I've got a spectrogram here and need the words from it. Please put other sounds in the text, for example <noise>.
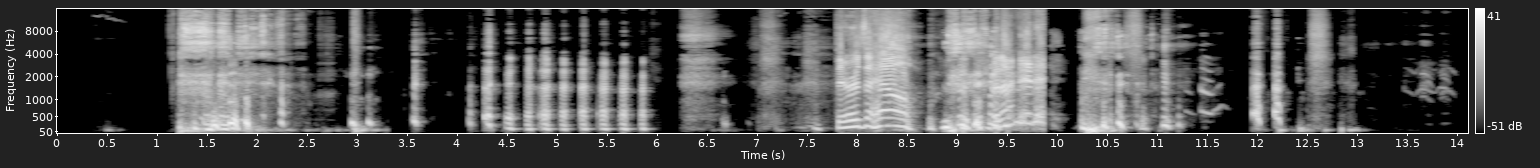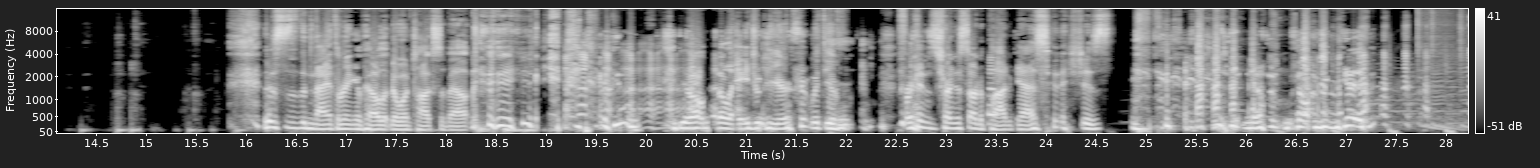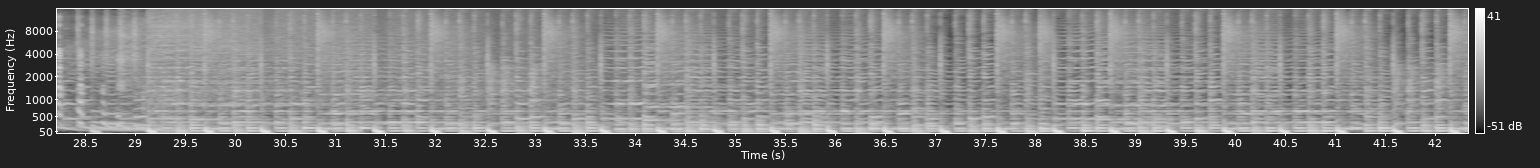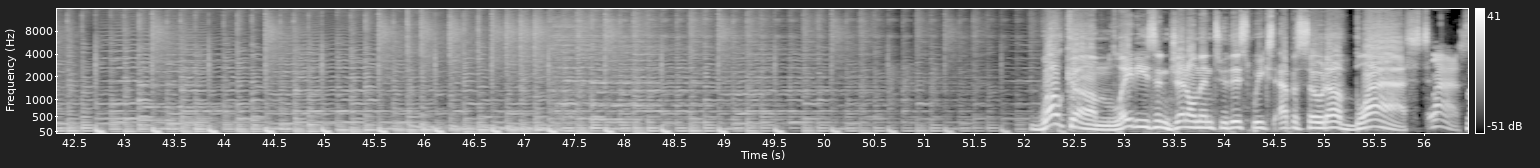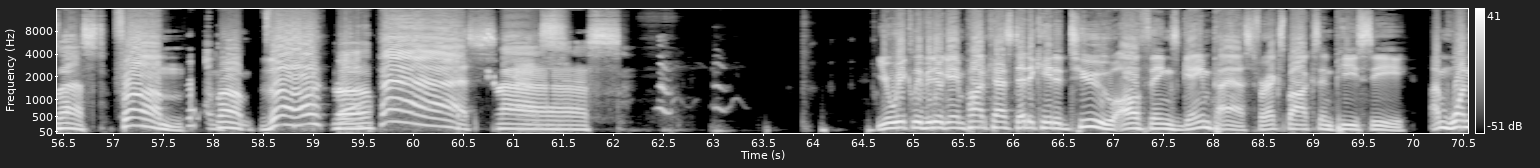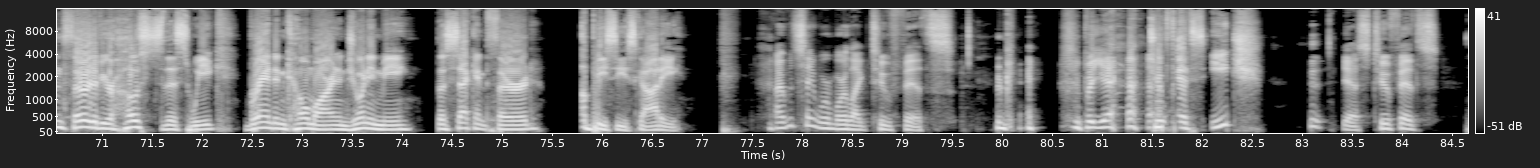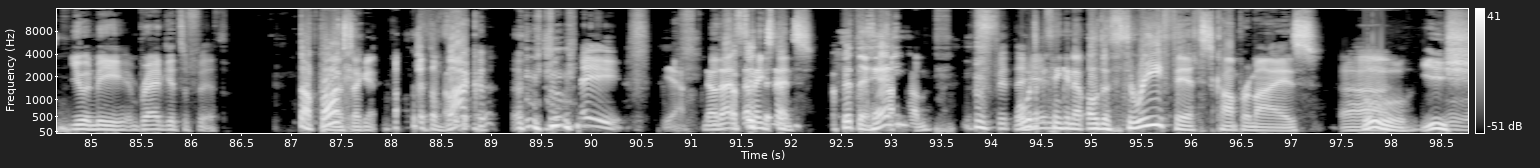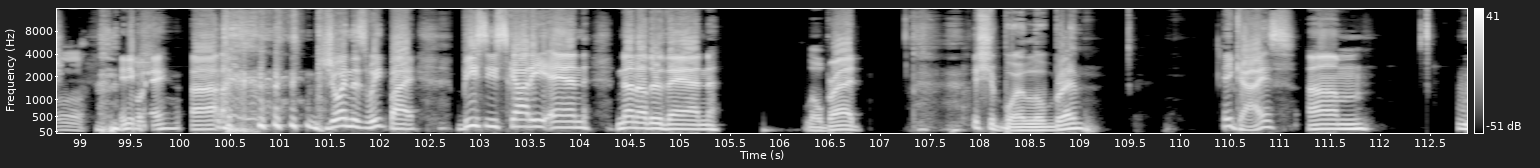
<laughs> there is a hell, <laughs> and I'm in it. this is the ninth ring of hell that no one talks about. <laughs> You're all middle age with your with your friends trying to start a podcast, and it's just no, no Welcome, ladies and gentlemen, to this week's episode of Blast Blast. Last from from the the Pass, pass. your weekly video game podcast dedicated to all things Game Pass for Xbox and PC. I'm one third of your hosts this week, Brandon Komar, and joining me, the second third, a BC Scotty. I would say we're more like two fifths. <laughs> Okay, <laughs> but yeah, Two fifths each. yes, two fifths. You and me, and Brad gets a fifth. The Hold on a fuck? second. Fifth of vodka. <laughs> hey, Yeah, no, that, that makes sense. Fit the head. Um, fifth. what was I thinking of? Oh, the three fifths compromise. Ah. Ooh, yeesh. Ugh. Anyway, uh, <laughs> joined this week by BC Scotty and none other than Lil Brad. It's your boy, little bread. Hey guys, um,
